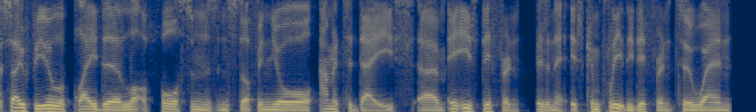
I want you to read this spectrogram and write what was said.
Sophie, you'll have played a lot of foursomes and stuff in your amateur days. Um, it is different, isn't it? It's completely different to when,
